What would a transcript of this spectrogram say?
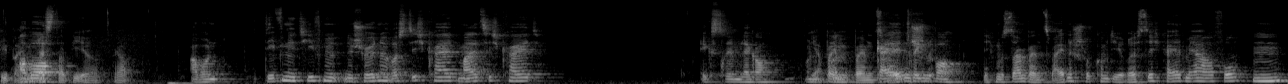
wie bei Aber- Westerbier. Ja. Aber definitiv eine, eine schöne Röstigkeit, Malzigkeit. Extrem lecker. Und, Ja, beim- beim geil zweiten trinkbar. Ich muss sagen, beim zweiten Schluck kommt die Röstigkeit mehr hervor. Mhm.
